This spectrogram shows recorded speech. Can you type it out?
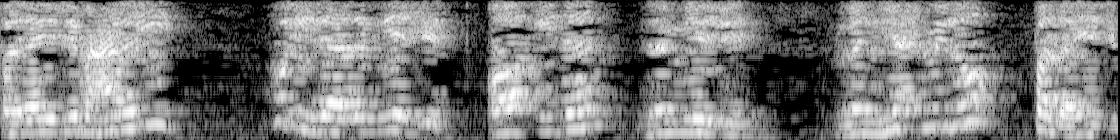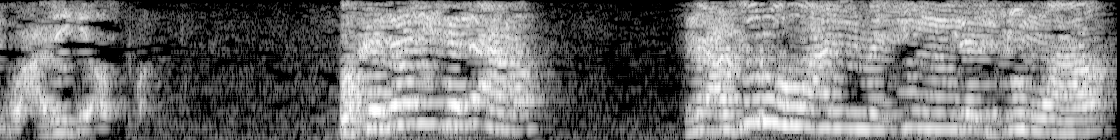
فلا يجب عليه. وإذا لم يجد قائدا لم يجد من يحمله فلا يجب عليه أصلا. وكذلك الأعمى نعذره عن المجيء إلى الجمعة.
